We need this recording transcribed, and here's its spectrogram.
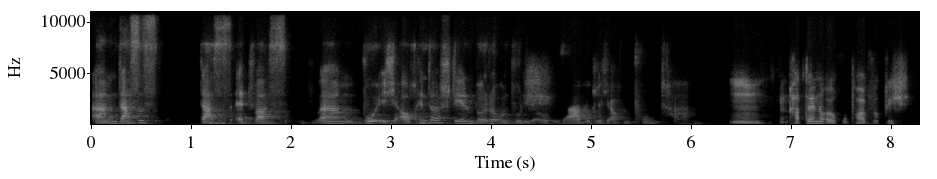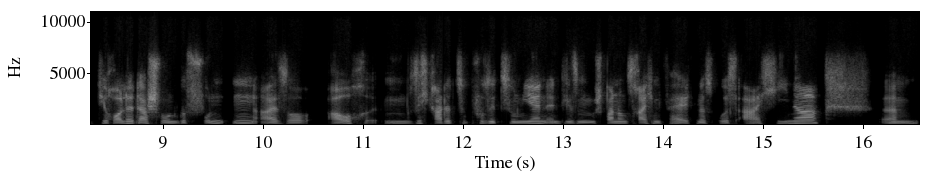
Ähm, das ist das ist etwas, ähm, wo ich auch hinterstehen würde und wo die USA wirklich auch einen Punkt haben. Hm. Hat denn Europa wirklich die Rolle da schon gefunden? Also auch sich gerade zu positionieren in diesem spannungsreichen Verhältnis USA-China? Ähm,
